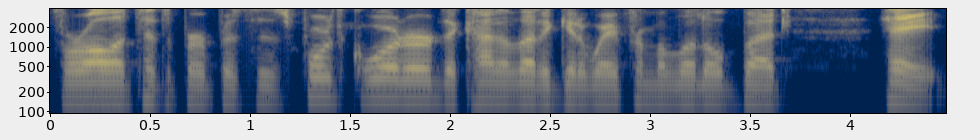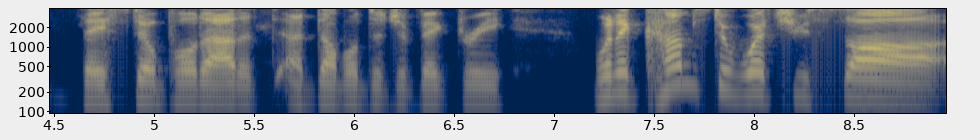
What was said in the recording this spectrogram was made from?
for all intents and purposes. Fourth quarter, they kind of let it get away from a little, but hey, they still pulled out a, a double digit victory. When it comes to what you saw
